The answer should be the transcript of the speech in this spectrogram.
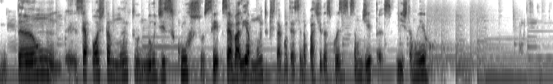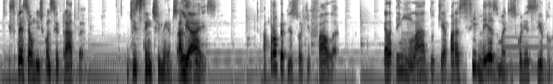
Então, se aposta muito no discurso, se, se, avalia muito o que está acontecendo a partir das coisas que são ditas, e isto é um erro. Especialmente quando se trata de sentimentos. Aliás, a própria pessoa que fala, ela tem um lado que é para si mesma desconhecido.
